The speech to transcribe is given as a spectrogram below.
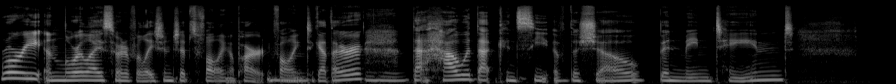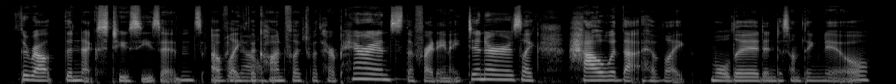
Rory and Lorelai's sort of relationships falling apart and falling mm-hmm. together. Mm-hmm. That how would that conceit of the show been maintained? throughout the next two seasons of like the conflict with her parents, the Friday night dinners, like how would that have like molded into something new?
